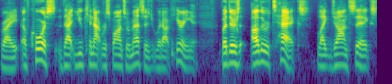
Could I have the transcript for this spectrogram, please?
right? Of course that you cannot respond to a message without hearing it. But there's other texts like john 6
